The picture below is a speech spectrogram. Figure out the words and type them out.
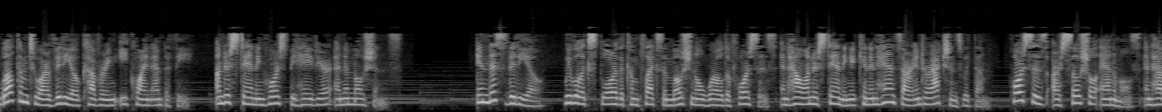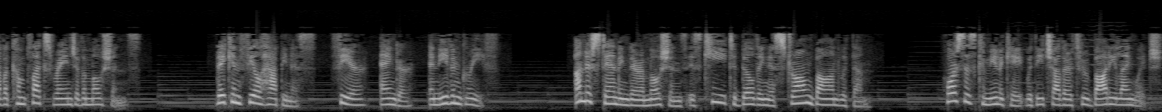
Welcome to our video covering equine empathy, understanding horse behavior and emotions. In this video, we will explore the complex emotional world of horses and how understanding it can enhance our interactions with them. Horses are social animals and have a complex range of emotions. They can feel happiness, fear, anger, and even grief. Understanding their emotions is key to building a strong bond with them. Horses communicate with each other through body language.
